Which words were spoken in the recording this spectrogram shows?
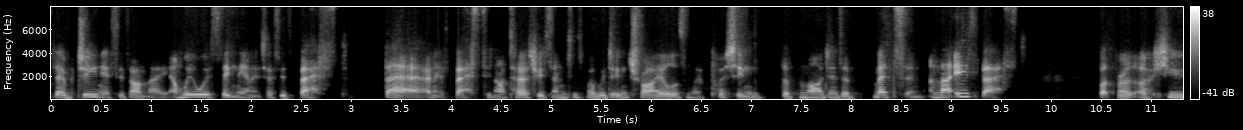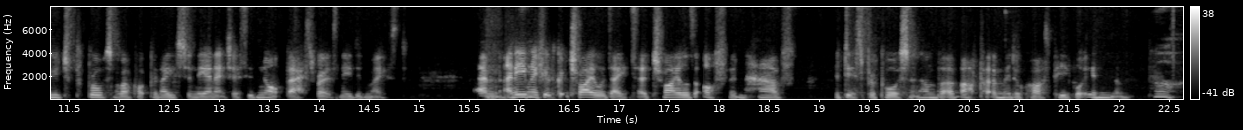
they're geniuses, aren't they? And we always think the NHS is best there and it's best in our tertiary centres where we're doing trials and we're pushing the margins of medicine. And that is best. But for a huge proportion of our population, the NHS is not best where it's needed most. Um, and even if you look at trial data, trials often have a disproportionate number of upper and middle class people in them. Oh.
